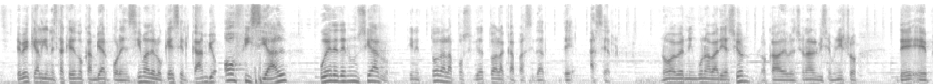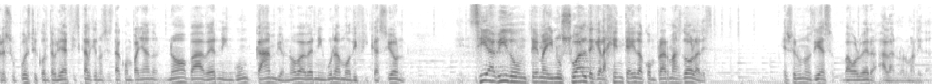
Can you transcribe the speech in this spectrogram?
Si usted ve que alguien está queriendo cambiar por encima de lo que es el cambio oficial, puede denunciarlo. Tiene toda la posibilidad, toda la capacidad de hacerlo no va a haber ninguna variación, lo acaba de mencionar el viceministro de eh, Presupuesto y Contabilidad Fiscal que nos está acompañando, no va a haber ningún cambio, no va a haber ninguna modificación. Eh, sí ha habido un tema inusual de que la gente ha ido a comprar más dólares. Eso en unos días va a volver a la normalidad.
